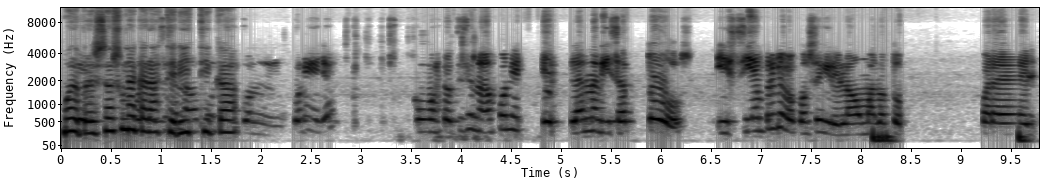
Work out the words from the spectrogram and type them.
Bueno, pero eso es una característica... con ella, como está obsesionado con él, él analiza todos y siempre le va a conseguir el lado malo a todo para él,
